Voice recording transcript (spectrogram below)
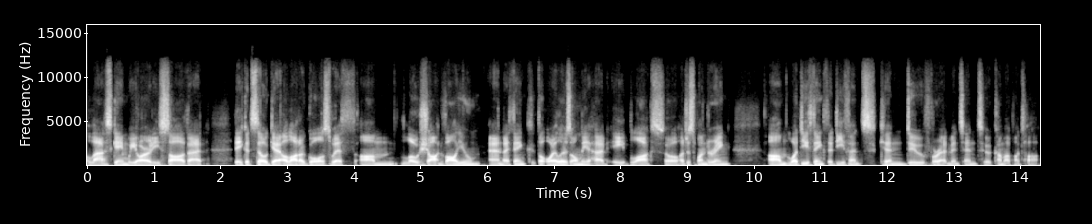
last game we already saw that they could still get a lot of goals with um, low shot volume. And I think the Oilers only had eight blocks. So I'm just wondering um, what do you think the defense can do for Edmonton to come up on top?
